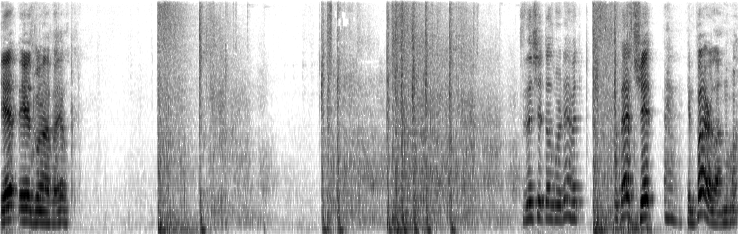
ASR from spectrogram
Yep, here's when I failed. So this shit does more damage, but that shit can fire a lot more.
